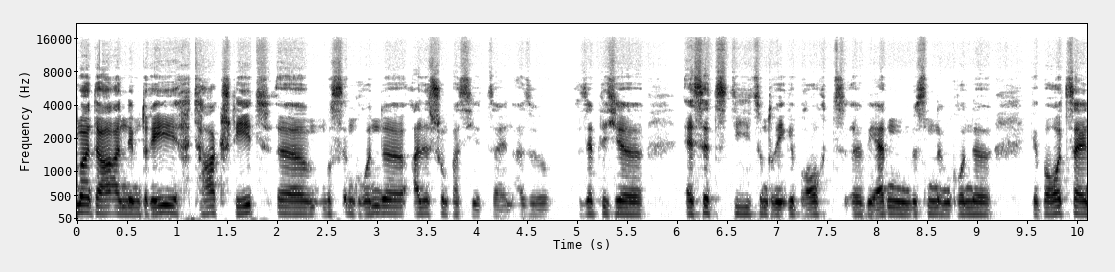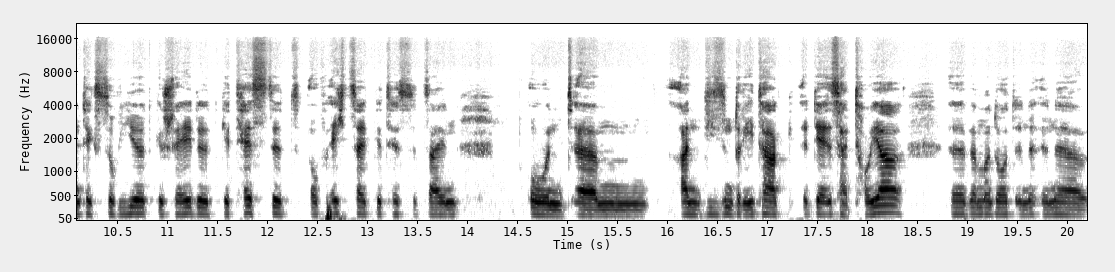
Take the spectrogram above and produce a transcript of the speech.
man da an dem Drehtag steht, äh, muss im Grunde alles schon passiert sein. Also sämtliche Assets, die zum Dreh gebraucht äh, werden, müssen im Grunde gebaut sein, texturiert, geschadet, getestet, auf Echtzeit getestet sein. Und ähm, an diesem Drehtag, der ist halt teuer, äh, wenn man dort in, in der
